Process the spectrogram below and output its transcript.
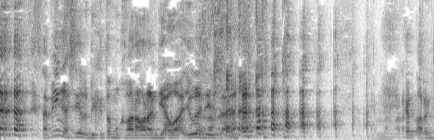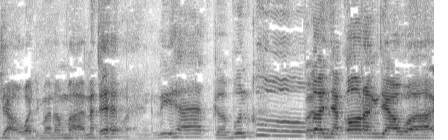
Tapi nggak sih lebih ketemu ke orang-orang Jawa juga sih di sana. emang kan orang Jawa di mana-mana Orang ya. Lihat kebunku Penuh banyak orang orang Jawa.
